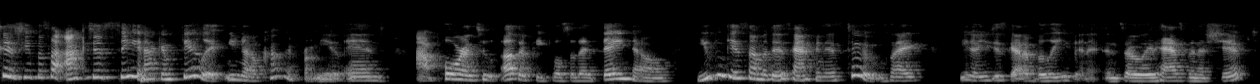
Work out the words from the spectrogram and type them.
Because she was like, I can just see it, I can feel it, you know, coming from you. And I pour into other people so that they know you can get some of this happiness too. Like, you know, you just got to believe in it. And so it has been a shift.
